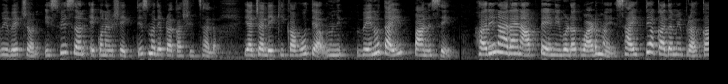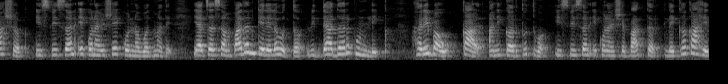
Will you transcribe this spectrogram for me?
विवेचन इसवी सन एकोणीसशे एकतीसमध्ये प्रकाशित झालं. याच्या लेखिका होत्या वेणुताई पानसे. हरिनारायण आपटे निवडक वाडमय साहित्य अकादमी प्रकाशक इसवी सन एकोणावीसशे एकोणनव्वदमध्ये याचं संपादन केलेलं होतं विद्याधर पुंडलिक. हरिभाऊ काळ आणि कर्तृत्व इसवी सन एकोणीसशे बहात्तर लेखक आहेत.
